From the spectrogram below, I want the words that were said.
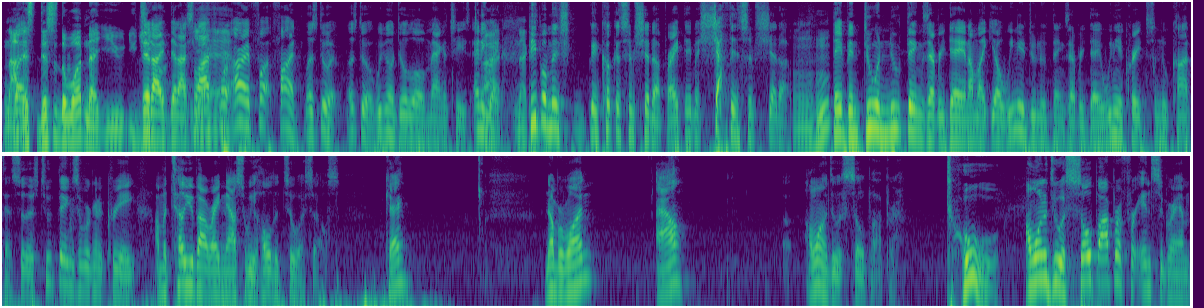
Nah, But- this this is the one that you you. Did I on. did I slide Yeah. for? All right, fi- fine. Let's do it. Let's do it. We're gonna do a little mac and cheese. Anyway, right, people been sh- been cooking some shit up, right? They've been chefing some shit up. Mm-hmm. They've been doing new things every day, and I'm like, yo, we need to do new things every day. We need to create some new content. So there's two things that we're gonna create. I'm gonna tell you about right now, so we hold it to ourselves. Okay. Number one, Al. I want to do a soap opera. Ooh. I want to do a soap opera for Instagram,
